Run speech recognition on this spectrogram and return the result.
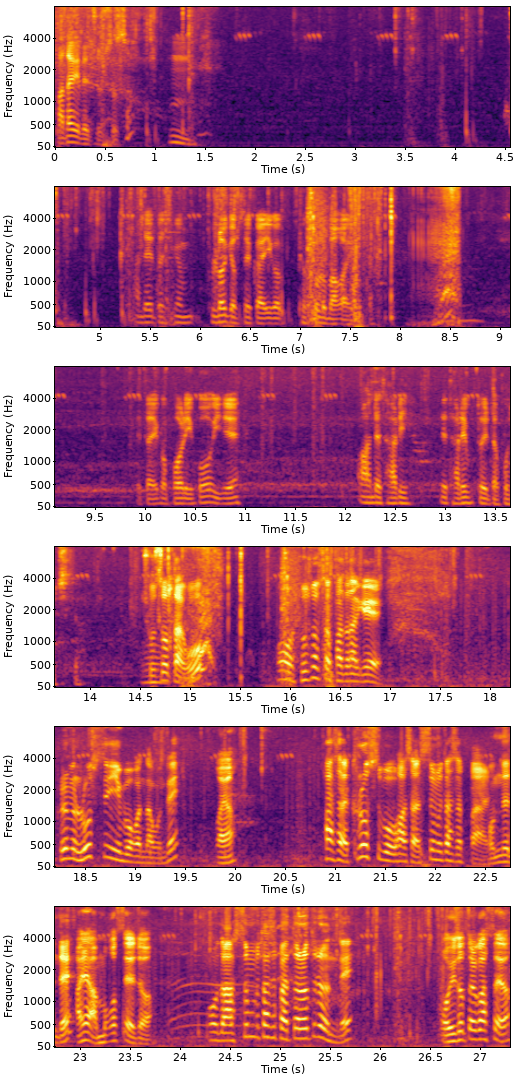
바닥에다 줬었어? 음. 안 되겠다 지금 블럭이 없으니까 이거 벽돌로 막아야겠다. 일단 이거 버리고 이제 아 내 다리 내 다리부터 일단 고치자. 줬었다고? 어 줬었어 바닥에 그러면 로스님이 먹었나 본데? 뭐야? 화살 크로스보우 화살 스물다섯 발 없는데? 아니 안 먹었어요 저. 어나 스물다섯 발 떨어뜨렸는데? 어디서 떨궜어요?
